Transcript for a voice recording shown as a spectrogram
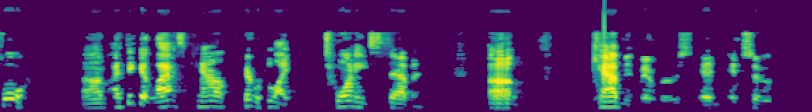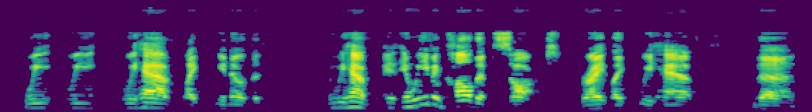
four. Um, I think at last count there were like 27 um, cabinet members, and and so we we we have like you know the we have and we even call them czars, right? Like we have the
